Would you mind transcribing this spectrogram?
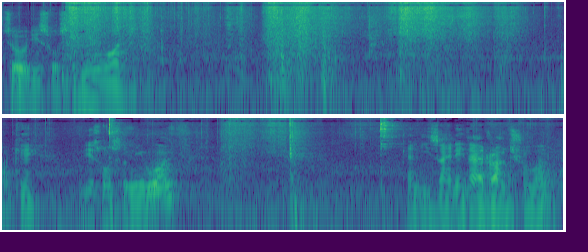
so this was a new one okay this was a new one and design it I run through huh?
